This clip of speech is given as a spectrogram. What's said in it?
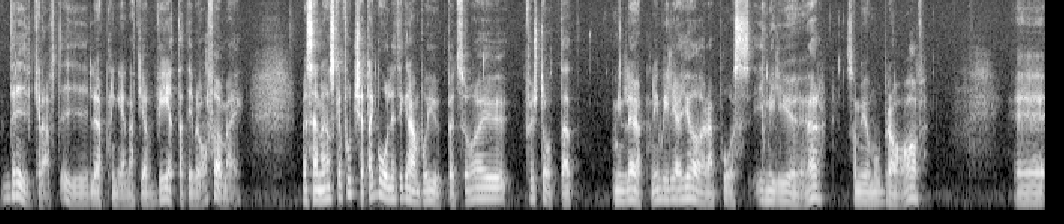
drivkraft i löpningen, att jag vet att det är bra för mig. Men sen när jag ska fortsätta gå lite grann på djupet så har jag ju förstått att min löpning vill jag göra på, i miljöer som jag mår bra av. Eh,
